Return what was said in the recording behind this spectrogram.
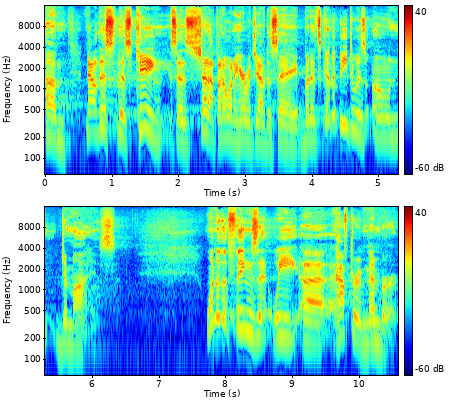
Um, now, this, this king says, Shut up, I don't want to hear what you have to say, but it's going to be to his own demise. One of the things that we uh, have to remember,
